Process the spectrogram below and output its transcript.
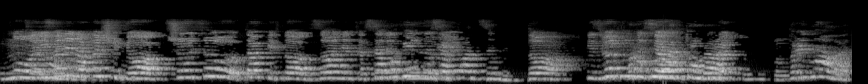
Ну, і вони напишуть акт, що ось так і так, зайнята Самовільно територія. захват землі. Да. І звернутися в Прокуратура. прокуратуру. Приймала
